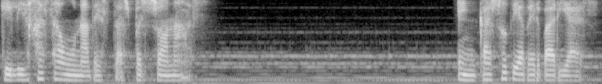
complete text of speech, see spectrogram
que elijas a una de estas personas. En caso de haber varias,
